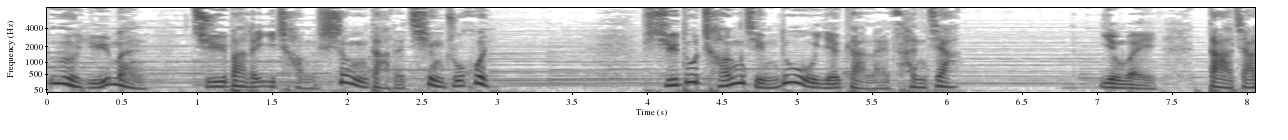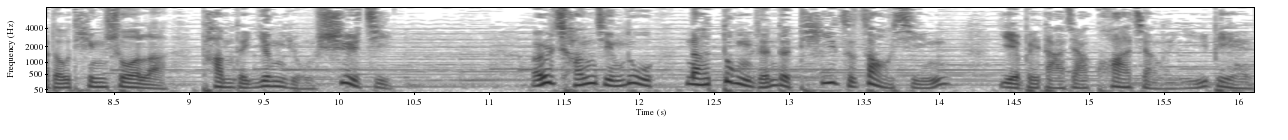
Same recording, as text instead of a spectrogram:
鳄鱼们举办了一场盛大的庆祝会。许多长颈鹿也赶来参加，因为大家都听说了他们的英勇事迹，而长颈鹿那动人的梯子造型也被大家夸奖了一遍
